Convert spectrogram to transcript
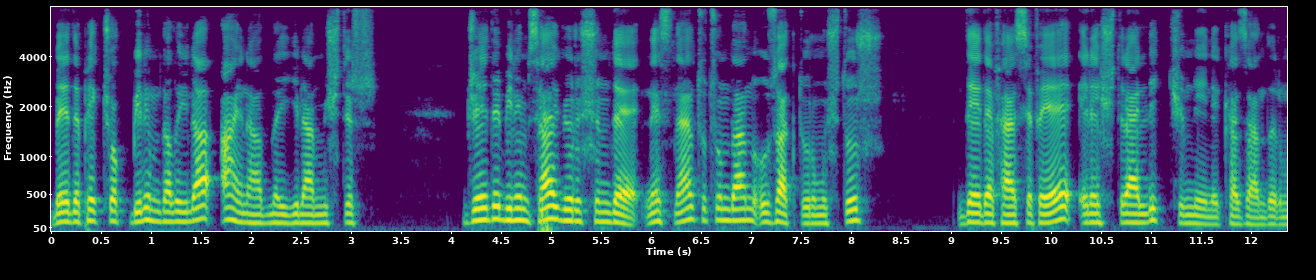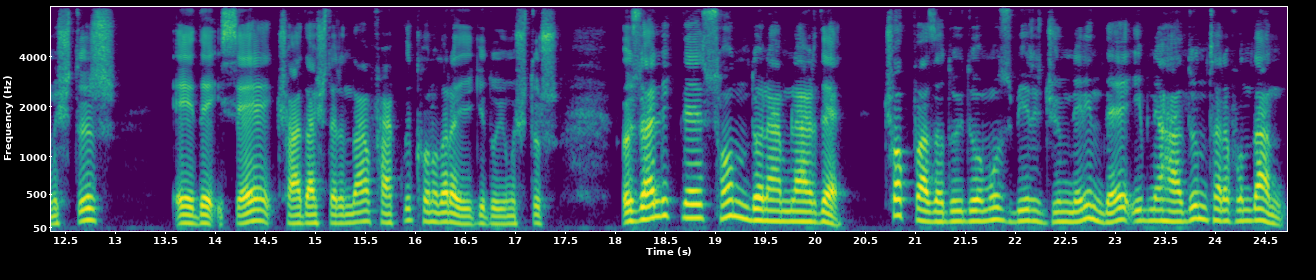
B'de pek çok bilim dalıyla aynı adla ilgilenmiştir. C'de bilimsel görüşünde nesnel tutumdan uzak durmuştur. D'de felsefeye eleştirellik kimliğini kazandırmıştır. E'de ise çağdaşlarından farklı konulara ilgi duymuştur. Özellikle son dönemlerde çok fazla duyduğumuz bir cümlenin de İbni Haldun tarafından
